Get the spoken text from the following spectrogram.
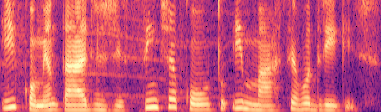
e comentários de Cíntia Couto e Márcia Rodrigues.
